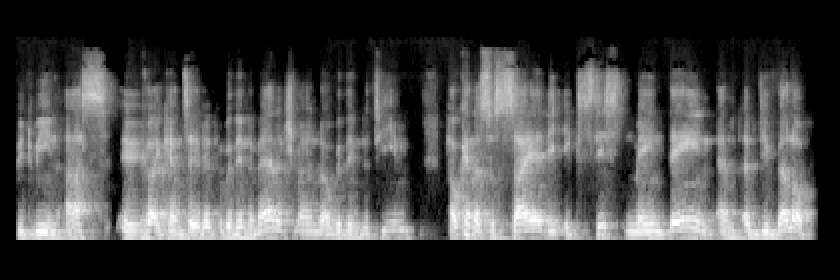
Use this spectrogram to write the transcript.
between us, if I can say that within the management or within the team? How can a society exist, maintain, and, and develop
